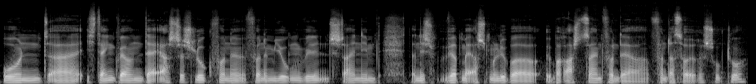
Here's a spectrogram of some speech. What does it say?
und äh, ich denke, wenn man der erste Schluck von, ne, von einem jungen Wildenstein nimmt, dann ist, wird man erstmal über, überrascht sein von der, von der Säurestruktur,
